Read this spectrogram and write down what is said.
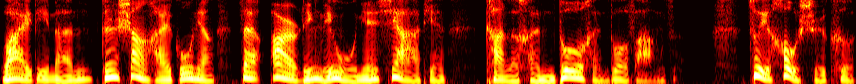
外地男跟上海姑娘在二零零五年夏天看了很多很多房子，最后时刻。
